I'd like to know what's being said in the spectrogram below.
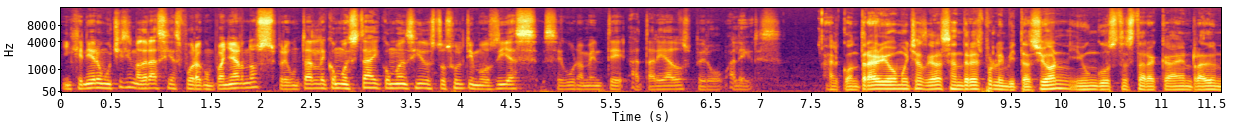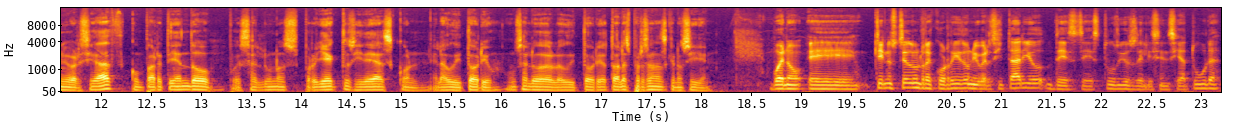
Ingeniero, muchísimas gracias por acompañarnos, preguntarle cómo está y cómo han sido estos últimos días, seguramente atareados pero alegres. Al contrario, muchas gracias Andrés por la invitación y un gusto estar acá en Radio Universidad compartiendo pues algunos proyectos, ideas con el auditorio. Un saludo al auditorio, a todas las personas que nos siguen. Bueno, eh, tiene usted un recorrido universitario desde estudios de licenciatura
